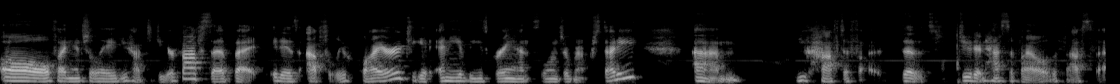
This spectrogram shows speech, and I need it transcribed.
all financial aid, you have to do your FAFSA, but it is absolutely required to get any of these grants, loans, or member study. Um, you have to, the student has to file the FAFSA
